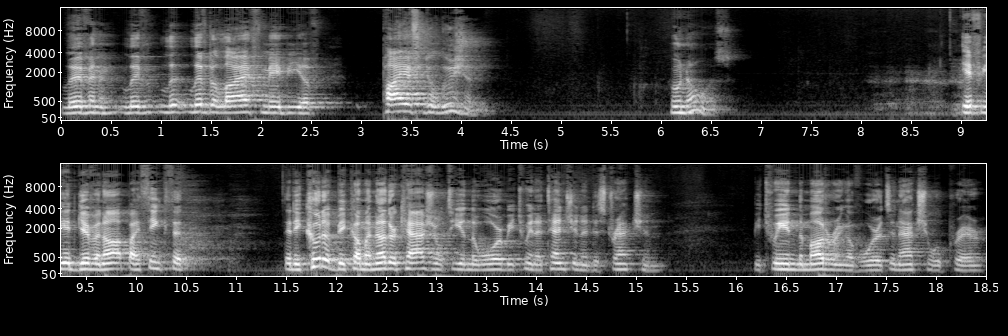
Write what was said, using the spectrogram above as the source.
Live in, live, lived a life maybe of pious delusion. Who knows? If he had given up, I think that that he could have become another casualty in the war between attention and distraction, between the muttering of words and actual prayer.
